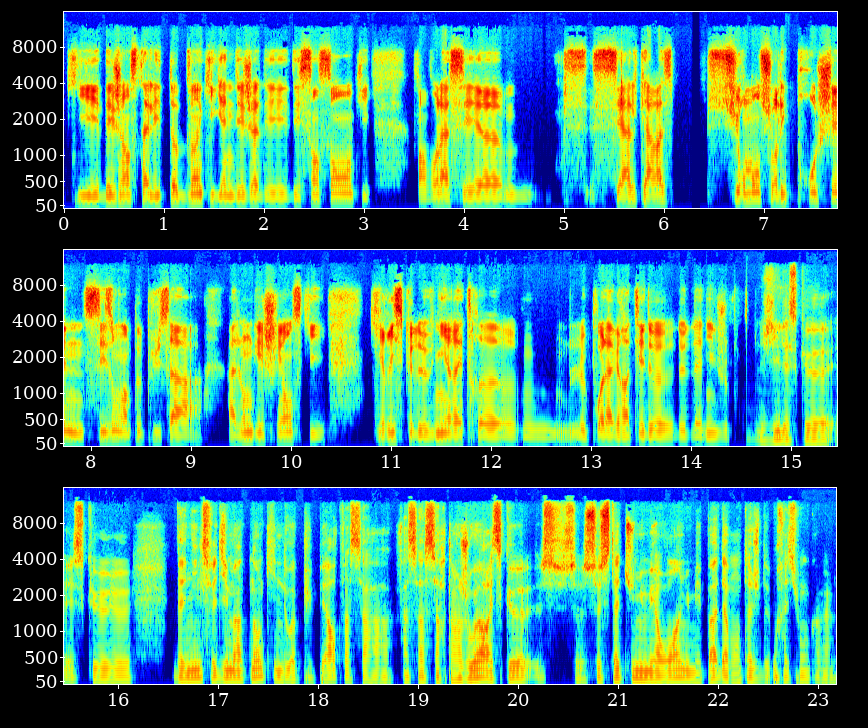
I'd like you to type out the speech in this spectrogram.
qui est déjà installé top 20, qui gagne déjà des, des 500. Qui... Enfin voilà, c'est euh, c'est Alcaraz sûrement sur les prochaines saisons un peu plus à, longue échéance qui, qui risque de venir être euh, le poil à gratter de, de Daniel. Gilles, est-ce que, est que Daniel se dit maintenant qu'il ne doit plus perdre face à, face à certains joueurs? Est-ce que ce, statut numéro un ne lui met pas davantage de pression quand même?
